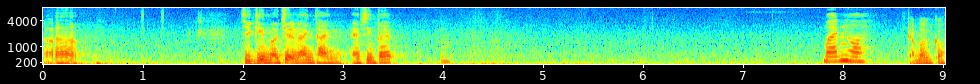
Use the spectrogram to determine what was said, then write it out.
À, Chị Kim nói chuyện với anh Thành Em xin phép. Mời anh ngồi. Cảm ơn cô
